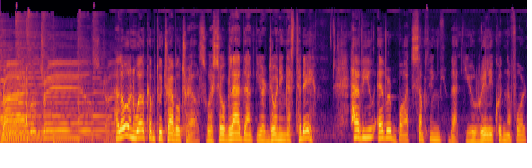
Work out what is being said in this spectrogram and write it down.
Tribal trails. Tribal Hello and welcome to Tribal Trails. We're so glad that you're joining us today. Have you ever bought something that you really couldn't afford?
